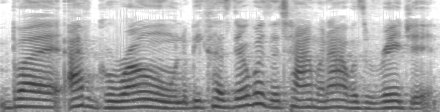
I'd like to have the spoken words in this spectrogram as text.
but I've grown because there was a time when I was rigid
